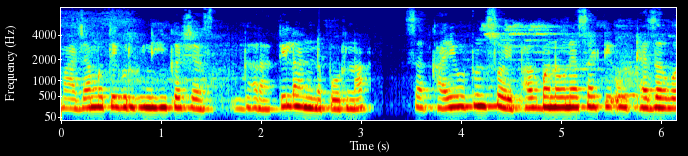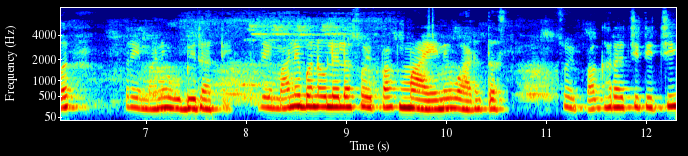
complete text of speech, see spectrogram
माझ्या मते गृहिणी ही कशी असते. घरातील अन्नपूर्णा सकाळी उठून स्वयंपाक बनवण्यासाठी ओठ्याजवळ प्रेमाने उभी राहते. प्रेमाने बनवलेला स्वयंपाक मायेने वाढत असते. स्वयंपाकघराची तिची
